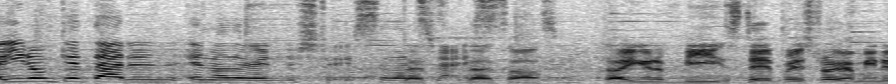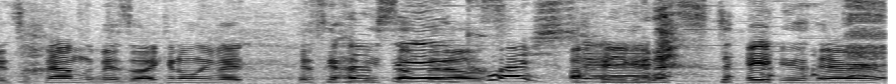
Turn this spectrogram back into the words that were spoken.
Uh, you don't get that in, in other industries, so that's, That's nice. that's awesome. Are you gonna be stay at Prehistoric? I mean, it's a family business. I can only imagine it's gotta The be something else. question. Are you gonna stay there,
